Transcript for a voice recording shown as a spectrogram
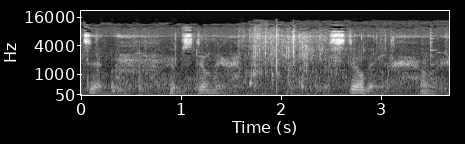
That's it. It was still there. It was still there. All right.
